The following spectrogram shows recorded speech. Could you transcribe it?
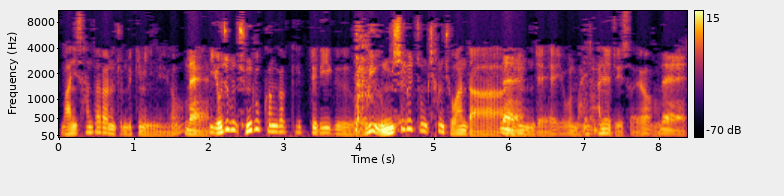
많이 산다라는 좀 느낌이 있네요. 네. 이 요즘 중국 관광객들이 그 우리 음식을 좀 참 좋아한다. 네. 이런 이제 이건 많이 알려져 있어요. 네.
